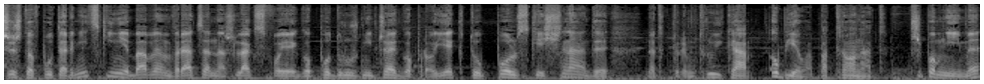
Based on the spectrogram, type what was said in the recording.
Krzysztof Puternicki niebawem wraca na szlak swojego podróżniczego projektu Polskie Ślady, nad którym Trójka objęła patronat. Przypomnijmy,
